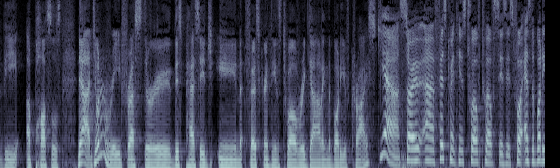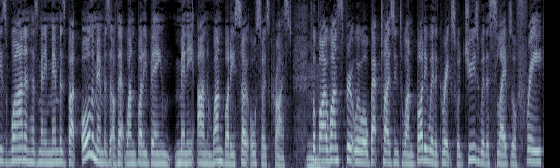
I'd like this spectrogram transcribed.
the apostles. Now, do you want to read for us through this passage in 1 Corinthians 12 regarding the body of Christ? Yeah. So, uh, 1 Corinthians 12, 12 says this, for as the body is one and has many members, but all the members of that one body being many are one body, so also is Christ. For by one spirit we were all baptized into one body, whether Greeks or Jews, whether slaves or free,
